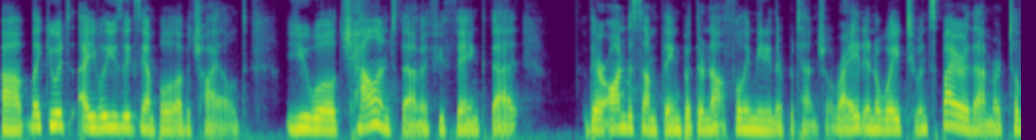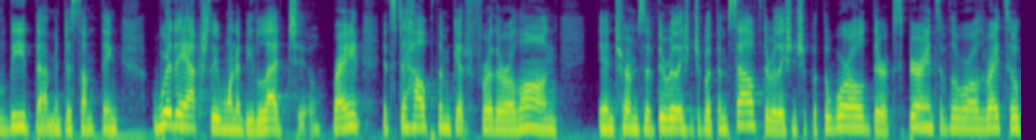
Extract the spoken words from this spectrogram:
uh, like you would, I will use the example of a child. You will challenge them if you think that they're onto something, but they're not fully meeting their potential, right? In a way to inspire them or to lead them into something where they actually want to be led to, right? It's to help them get further along in terms of their relationship with themselves, their relationship with the world, their experience of the world, right? So,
